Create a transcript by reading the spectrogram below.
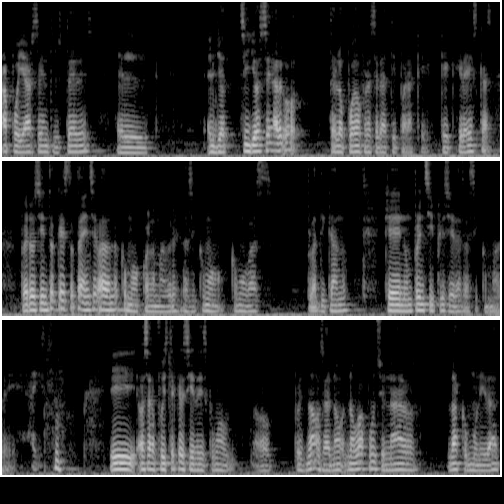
apoyarse entre ustedes, el, yo, si yo sé algo, te lo puedo ofrecer a ti para que, que, crezcas. Pero siento que esto también se va dando como con la madurez, así como, como vas platicando, que en un principio si eras así como de, ay, y, o sea, fuiste creciendo y es como, oh, pues no, o sea, no, no va a funcionar la comunidad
